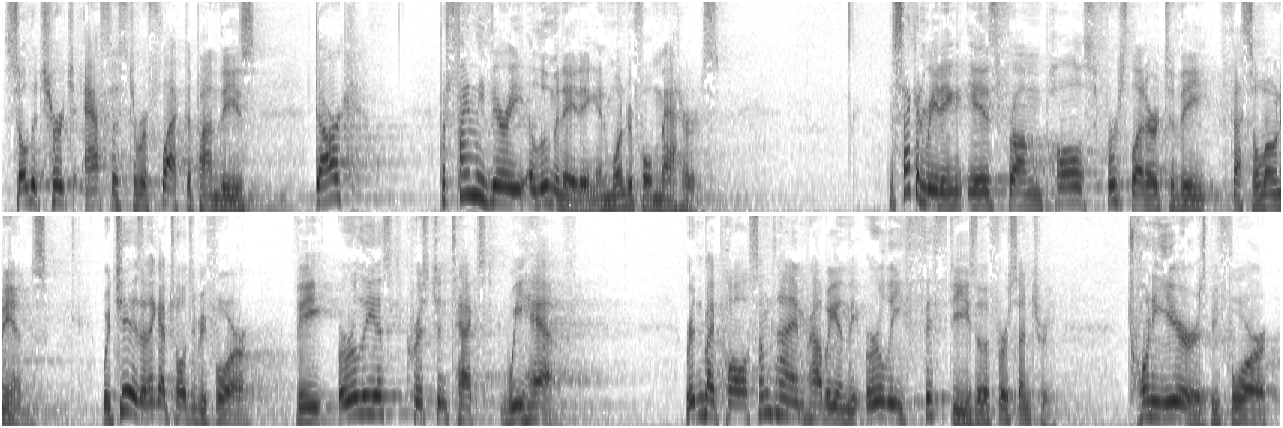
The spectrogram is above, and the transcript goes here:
so the church asks us to reflect upon these dark, but finally very illuminating and wonderful matters. The second reading is from Paul's first letter to the Thessalonians, which is, I think I've told you before, the earliest Christian text we have. Written by Paul sometime probably in the early 50s of the first century, 20 years before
